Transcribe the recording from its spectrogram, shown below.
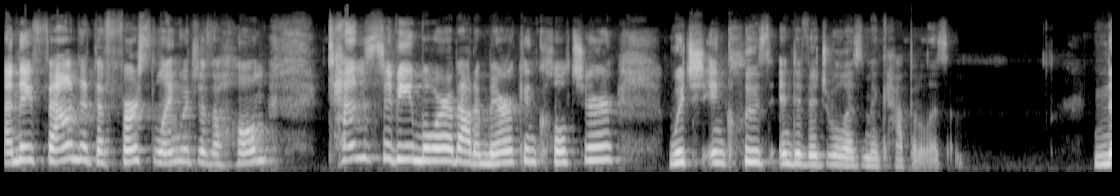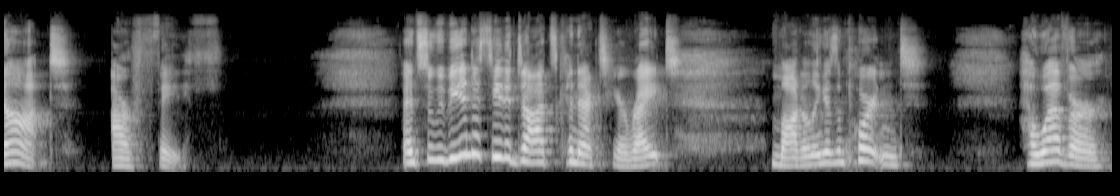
And they found that the first language of the home tends to be more about American culture, which includes individualism and capitalism, not our faith. And so we begin to see the dots connect here, right? Modeling is important. However,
